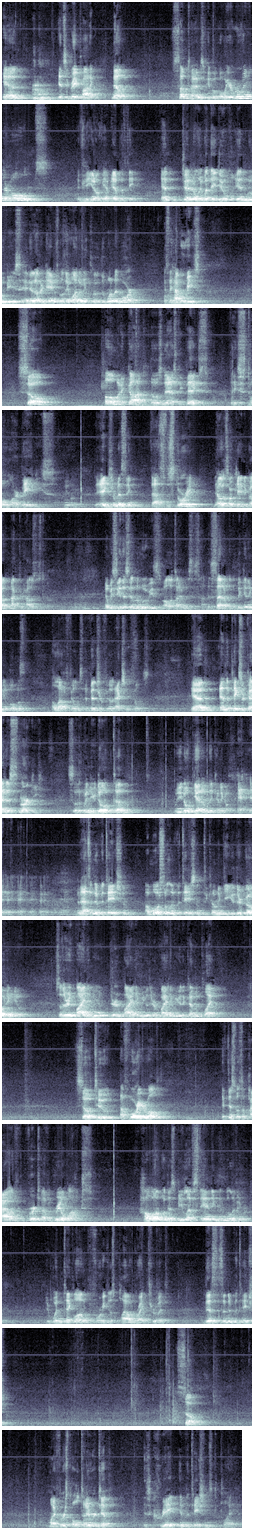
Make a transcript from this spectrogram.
and it's a great product. Now, sometimes people go, well, you're ruining their homes if you, you know, if you have empathy. And generally what they do in movies and in other games when they want to include the women more is they have a reason. So, oh my God, those nasty pigs, they stole our babies. You know, the eggs are missing, that's the story. Now it's okay to go out and knock their houses down. And we see this in the movies all the time. This is the setup at the beginning of almost a lot of films, adventure films, action films. And, and the pigs are kind of snarky. So that when you don't, um, when you don't get them, they kind of go, and that's an invitation, emotional invitation to come and get you. They're goading you. So they're inviting you, they're inviting you, they're inviting you to come and play. So to a four-year-old, if this was a pile of, of real blocks, how long will this be left standing in the living room? It wouldn't take long before he just plowed right through it. This is an invitation. So, my first old timer tip is create invitations to play.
